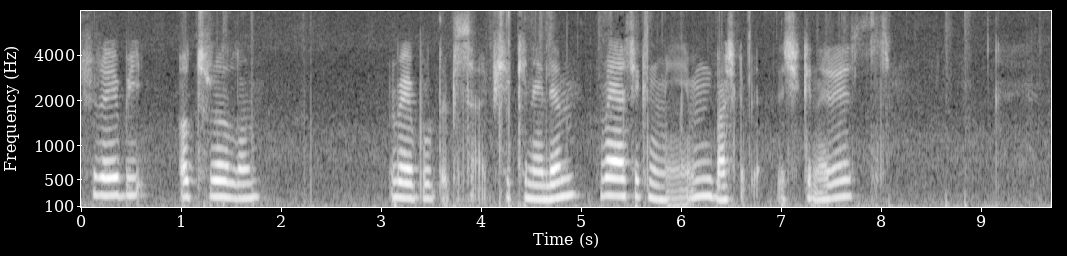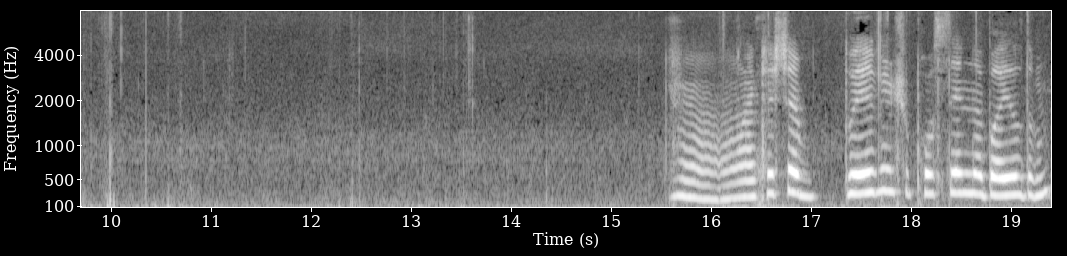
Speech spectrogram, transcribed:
Şuraya bir oturalım. Ve burada bir selfie çekinelim. Veya çekinmeyeyim. Başka bir yerde çekiniriz. Hmm, arkadaşlar bu evin şu posterine bayıldım.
